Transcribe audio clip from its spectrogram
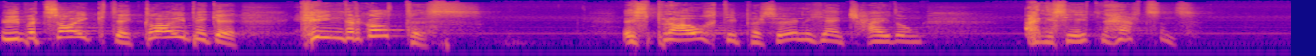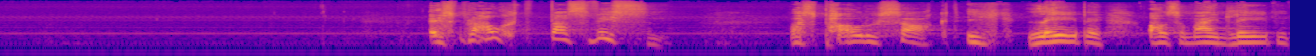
überzeugte, gläubige Kinder Gottes. Es braucht die persönliche Entscheidung eines jeden Herzens. Es braucht das Wissen, was Paulus sagt. Ich lebe also mein Leben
